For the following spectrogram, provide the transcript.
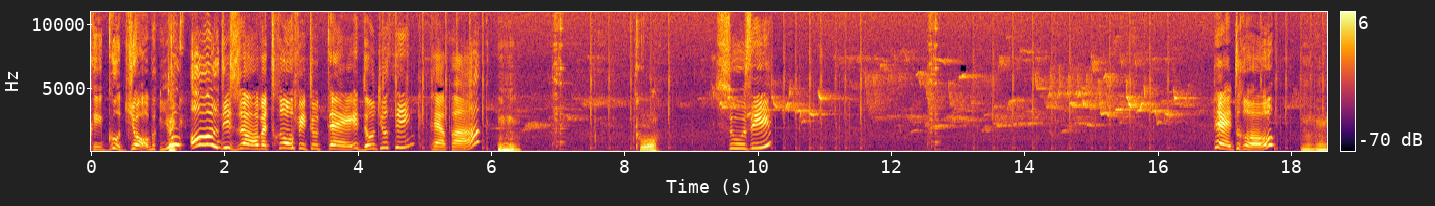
very good job. You Thank- all deserve a trophy today, don't you think, Peppa? Hmm. Cool. Susie? Pedro? Mm-hmm.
